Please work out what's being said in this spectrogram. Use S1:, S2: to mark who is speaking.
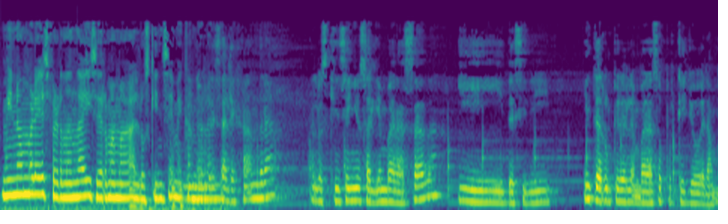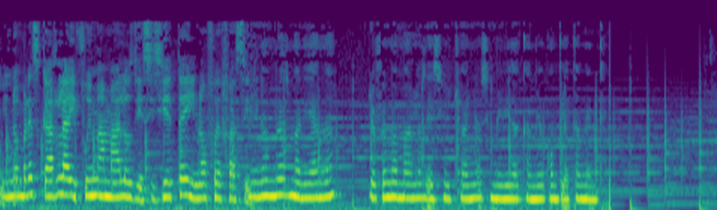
S1: Mi nombre es Fernanda y ser mamá a los 15 me cambió
S2: Mi nombre
S1: la
S2: es. Alejandra. A los 15 años salí embarazada y decidí interrumpir el embarazo porque yo era muy
S3: Mi
S2: joven.
S3: nombre es Carla y fui mamá a los 17 y no fue
S4: Mi
S3: fácil.
S4: nombre es Mariana. Yo fui mamá a los 18 años y mi vida cambió completamente.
